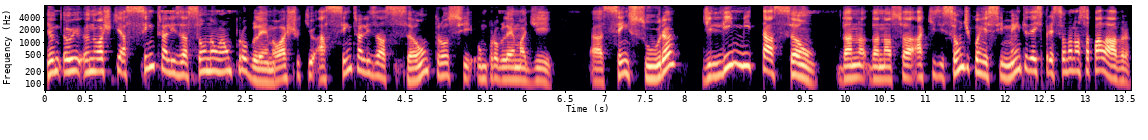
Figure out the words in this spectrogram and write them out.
Eu, eu, eu, não acho que a centralização não é um problema. Eu acho que a centralização trouxe um problema de uh, censura, de limitação da, da nossa aquisição de conhecimento e da expressão da nossa palavra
